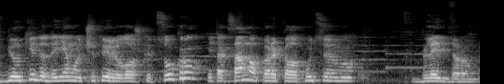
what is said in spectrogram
В білки додаємо 4 ложки цукру і так само перекалапуцюємо блендером.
